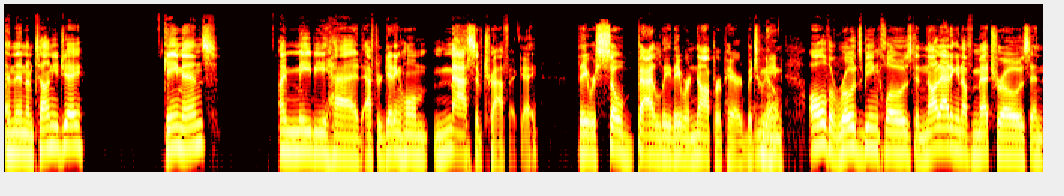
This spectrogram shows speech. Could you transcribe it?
And then I'm telling you, Jay, game ends. I maybe had, after getting home, massive traffic, eh? They were so badly, they were not prepared between No. all the roads being closed and not adding enough metros. And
